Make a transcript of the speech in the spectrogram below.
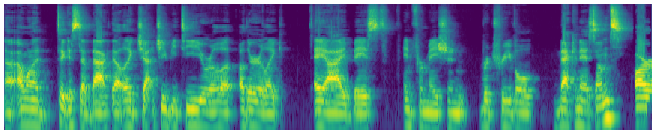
uh, I want to take a step back that like ChatGPT or other like AI based information retrieval mechanisms are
